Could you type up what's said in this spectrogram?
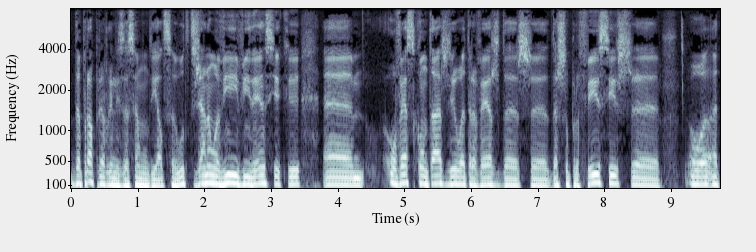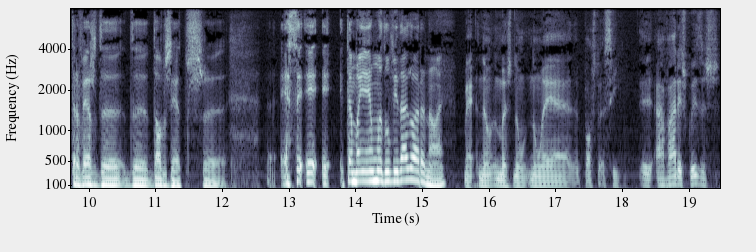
da própria Organização Mundial de Saúde que já não havia evidência que hum, houvesse contágio através das, eh, das superfícies uh, ou através de, de, de objetos. Uh, essa é, é, também é uma dúvida agora, não é? não, mas não, não é posto assim. Eh, há várias coisas.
